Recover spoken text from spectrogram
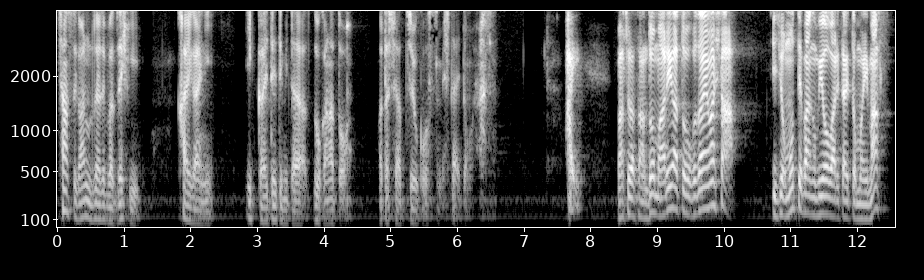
チャンスがあるのであればぜひ海外に一回出てみたらどうかなと私は強くお勧めしたいと思います。はい。松浦さんどうもありがとうございました。以上をもって番組を終わりたいと思います。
